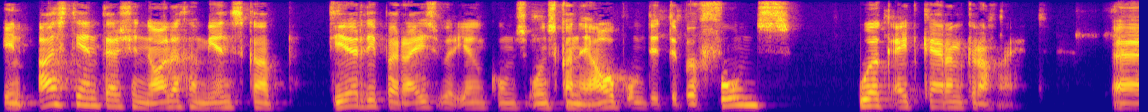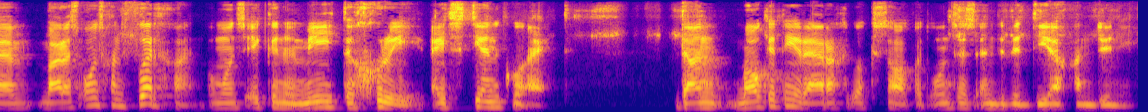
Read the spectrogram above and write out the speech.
en as die internasionale gemeenskap deur die Parys-ooreenkoms ons kan help om dit te befonds ook uit kernkrag uit. Ehm um, maar as ons gaan voortgaan om ons ekonomie te groei uit steenkool uit dan maak dit nie regtig ook saak wat ons as individue gaan doen nie.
